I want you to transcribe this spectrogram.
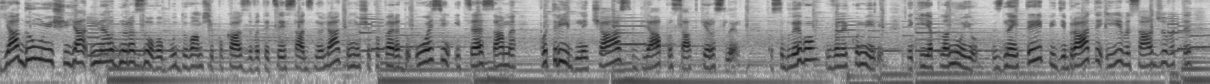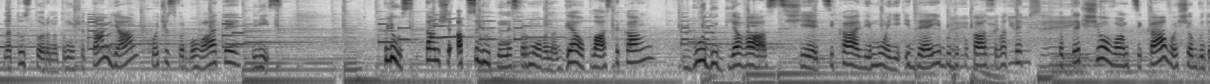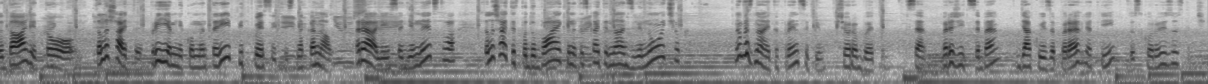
Я думаю, що я неодноразово буду вам ще показувати цей сад з нуля, тому що попереду осінь, і це саме потрібний час для посадки рослин, особливо великомірів, які я планую знайти, підібрати і висаджувати на ту сторону, тому що там я хочу сформувати ліс. Плюс там ще абсолютно не сформована геопластика. Будуть для вас ще цікаві мої ідеї, буду показувати. Тобто, якщо вам цікаво, що буде далі, то залишайте приємні коментарі, підписуйтесь на канал Реалії садівництва, залишайте вподобайки, натискайте на дзвіночок. Ну, ви знаєте, в принципі, що робити. Все, бережіть себе, дякую за перегляд і до скорої зустрічі.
